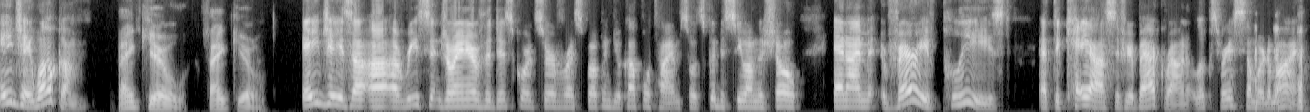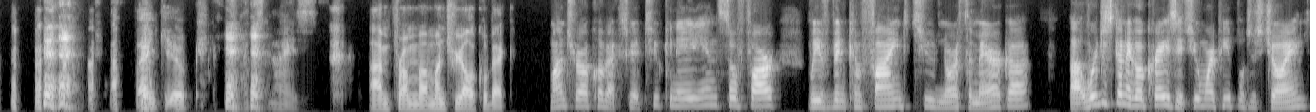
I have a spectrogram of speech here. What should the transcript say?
AJ, welcome. Thank you. Thank you. AJ is a, a, recent joiner of the Discord server. I've spoken to you a couple of times, so it's good to see you on the show. And I'm very pleased at the chaos of your background. It looks very similar to mine. Thank you. That's nice. I'm from uh, Montreal, Quebec. Montreal, Quebec. So we got two Canadians so far. We've been confined to North America. Uh, we're just going to go crazy. Two more people just joined.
